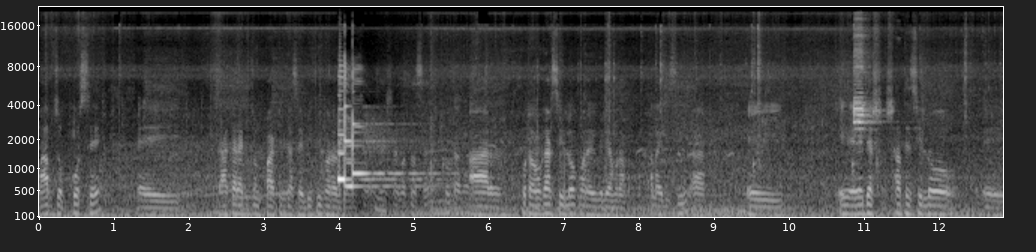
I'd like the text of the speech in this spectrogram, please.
মাপজোপ করছে। এই ঢাকার একজন পার্টির কাছে বিক্রি করার চেষ্টা করতেছে। আর কোটা ওগার ছিল, পরে এগুলি আমরা ফেলাই দিছি। আর এই এদের সাথে ছিল এই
